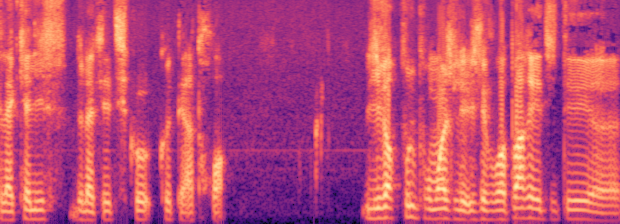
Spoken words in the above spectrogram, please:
la, qualif de l'Atlético côté à 3. Liverpool, pour moi, je les, je les vois pas rééditer euh,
